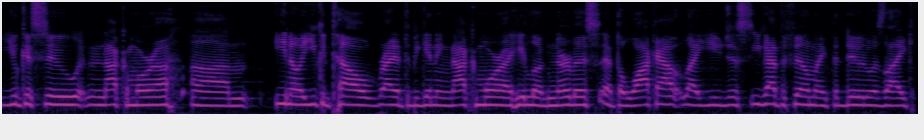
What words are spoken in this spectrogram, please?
Yukasu Nakamura. Um, you know, you could tell right at the beginning, Nakamura he looked nervous at the walkout. Like you just you got the feeling like the dude was like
